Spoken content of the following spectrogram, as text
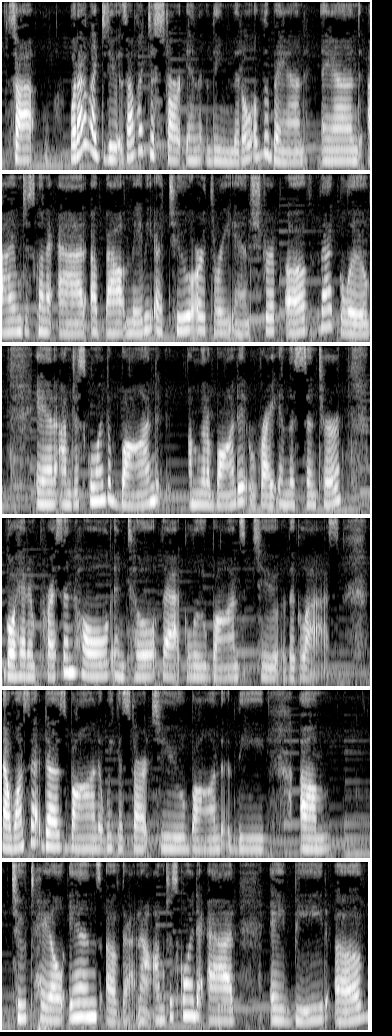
So I, what I like to do is I like to start in the middle of the band and I'm just going to add about maybe a two or three inch strip of that glue and I'm just going to bond I'm going to bond it right in the center. Go ahead and press and hold until that glue bonds to the glass. Now, once that does bond, we can start to bond the um, two tail ends of that. Now, I'm just going to add a bead of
